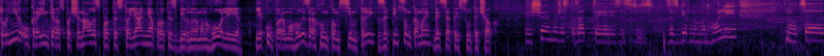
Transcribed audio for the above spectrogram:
Турнір українки розпочинали з протистояння проти збірної Монголії, яку перемогли з рахунком 7-3 за підсумками 10 сутичок. Що я можу сказати за- збірну Монголії? Ну, це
